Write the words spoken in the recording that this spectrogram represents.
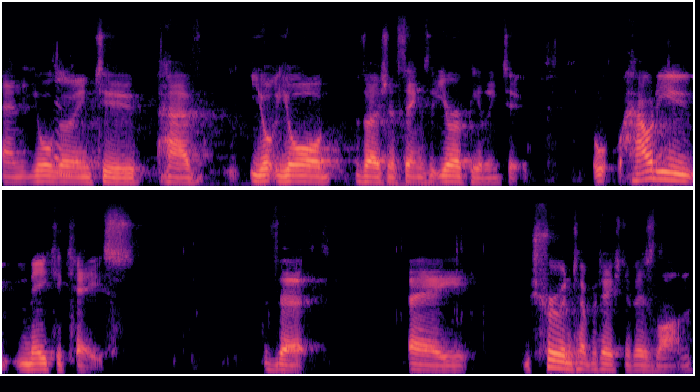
and you're hmm. going to have your your version of things that you're appealing to. How do you make a case that a true interpretation of Islam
